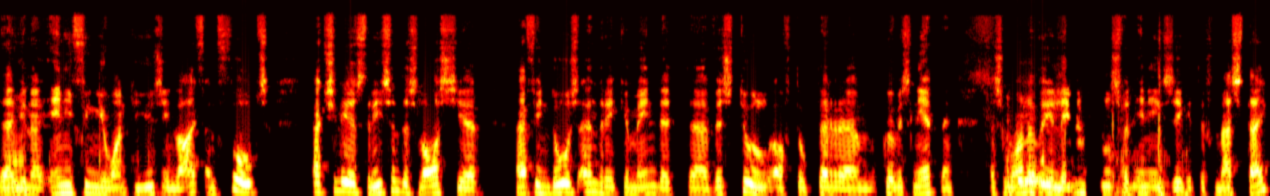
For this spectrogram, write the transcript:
uh, you know, anything you want to use in life. And Forbes, actually, as recent as last year, have endorsed and recommended uh, this tool of Dr. Um, Kobus Neethling as one of the 11 tools that any executive must take.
